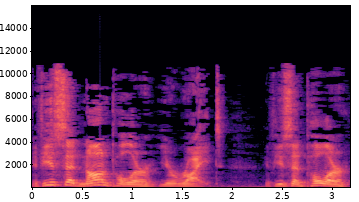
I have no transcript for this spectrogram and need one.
If you said nonpolar, you're right. If you said polar,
